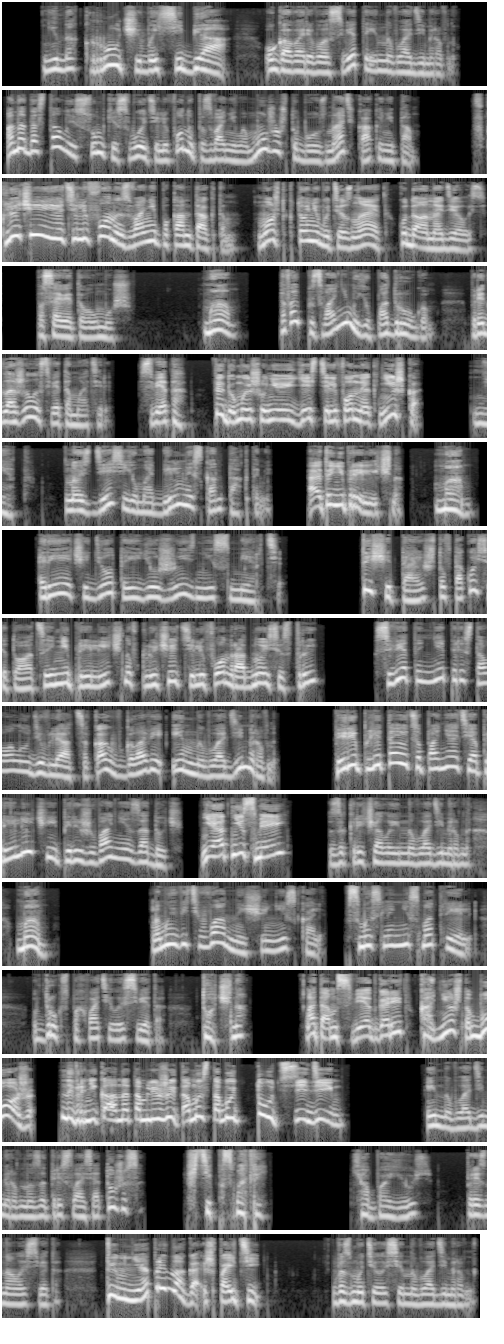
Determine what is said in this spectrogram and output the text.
не накручивай себя!» — уговаривала Света Инна Владимировну. Она достала из сумки свой телефон и позвонила мужу, чтобы узнать, как они там. «Включи ее телефон и звони по контактам. Может, кто-нибудь и знает, куда она делась», — посоветовал муж. «Мам, давай позвоним ее подругам», — предложила Света матери. «Света, ты думаешь, у нее есть телефонная книжка?» «Нет, но здесь ее мобильный с контактами». «Это неприлично». «Мам, речь идет о ее жизни и смерти. Ты считаешь, что в такой ситуации неприлично включить телефон родной сестры? Света не переставала удивляться, как в голове Инны Владимировны переплетаются понятия приличия и переживания за дочь. «Нет, не смей!» — закричала Инна Владимировна. «Мам, а мы ведь ванны еще не искали, в смысле не смотрели». Вдруг спохватилась Света. «Точно! А там свет горит? Конечно, боже! Наверняка она там лежит, а мы с тобой тут сидим!» Инна Владимировна затряслась от ужаса. «Иди посмотри!» «Я боюсь», — призналась Света. «Ты мне предлагаешь пойти?» Возмутилась Инна Владимировна.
